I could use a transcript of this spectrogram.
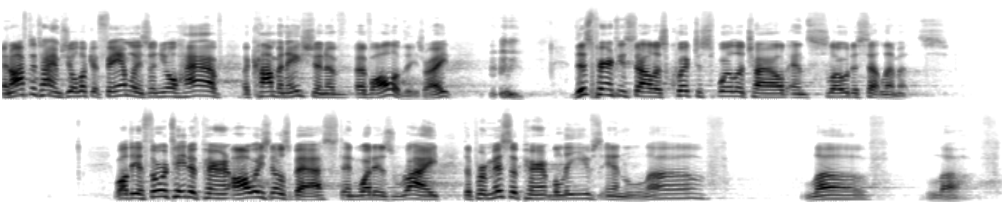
And oftentimes you'll look at families and you'll have a combination of, of all of these, right? this parenting style is quick to spoil a child and slow to set limits. While the authoritative parent always knows best and what is right, the permissive parent believes in love, love, love.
